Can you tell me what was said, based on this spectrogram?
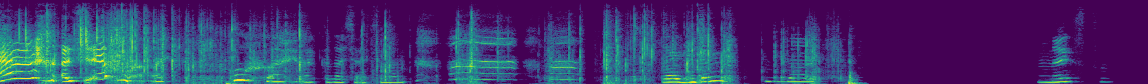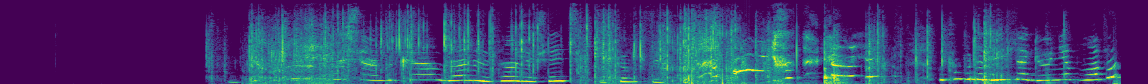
Aa, açıyorum. Ay. Arkadaşlar açalım. Ver gider misin? Ver. Neyse. Arkadaşlar bakın ben de bir tane şey çıktı kız çıktı. bakın burada değiller görünüyor zaten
